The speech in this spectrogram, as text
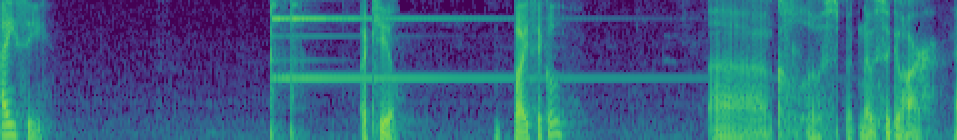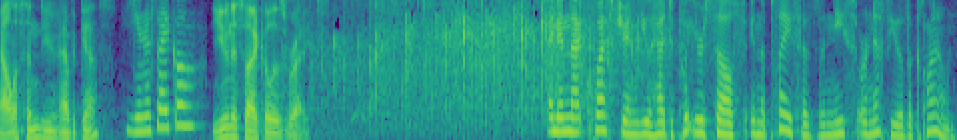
icy. Akil. Bicycle? Uh, close, but no cigar. Allison, do you have a guess? Unicycle? Unicycle is right. And in that question, you had to put yourself in the place as the niece or nephew of a clown.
